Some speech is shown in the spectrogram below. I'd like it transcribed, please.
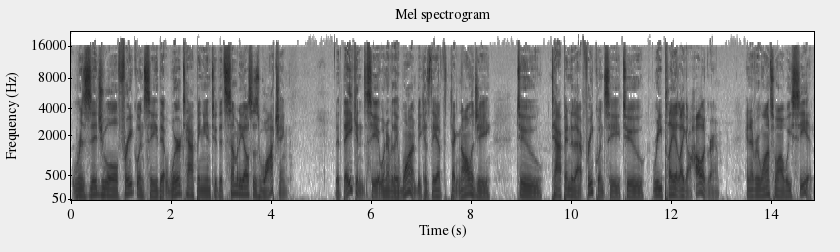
residual frequency that we're tapping into that somebody else is watching. That they can see it whenever they want because they have the technology to tap into that frequency to replay it like a hologram. And every once in a while we see it.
